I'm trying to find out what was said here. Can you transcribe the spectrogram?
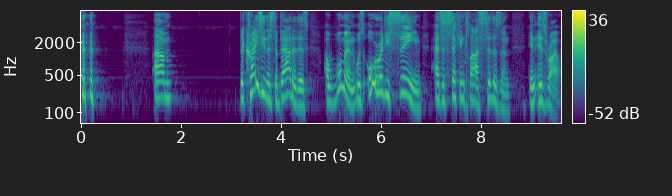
um, the craziness about it is a woman was already seen as a second class citizen in Israel.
